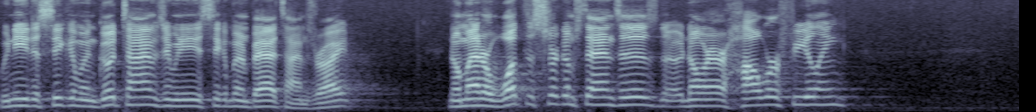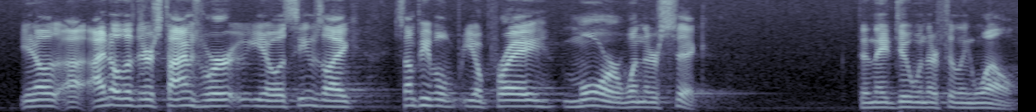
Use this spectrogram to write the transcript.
We need to seek him in good times and we need to seek him in bad times, right? No matter what the circumstance is, no matter how we're feeling, you know, I know that there's times where, you know, it seems like some people, you know, pray more when they're sick than they do when they're feeling well.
